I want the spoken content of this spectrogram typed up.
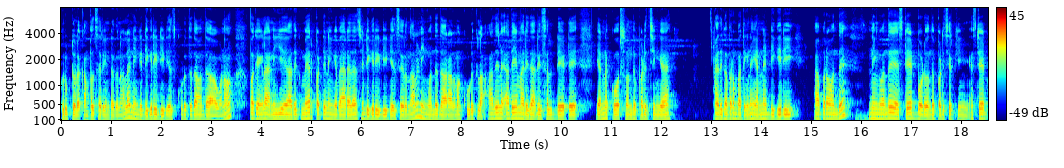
குரூப் டூவில் கம்பல்சரின்றதுனால நீங்கள் டிகிரி டீட்டெயில்ஸ் கொடுத்து தான் வந்து ஆகணும். ஓகேங்களா நீங்கள் அதுக்கு மேற்பட்டு நீங்கள் வேறு ஏதாச்சும் டிகிரி டீட்டெயில்ஸ் இருந்தாலும் நீங்கள் வந்து தாராளமாக கொடுக்கலாம். அதில் அதே மாதிரி தான் ரிசல்ட் டேட்டு என்ன கோர்ஸ் வந்து படிச்சிங்க அதுக்கப்புறம் பார்த்திங்கன்னா என்ன டிகிரி அப்புறம் வந்து நீங்கள் வந்து ஸ்டேட் போர்டு வந்து படிச்சிருக்கீங்க. ஸ்டேட்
